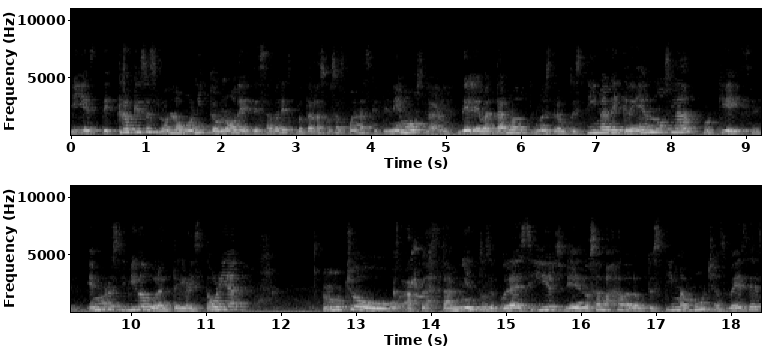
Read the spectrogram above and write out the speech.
Y este, creo que eso es lo, lo bonito, ¿no? De, de, saber explotar las cosas buenas que tenemos, claro. de levantarnos nuestra autoestima, de creérnosla, porque Sí. hemos recibido durante la historia mucho aplastamiento, se podría decir, Sí. eh, nos han bajado la autoestima muchas veces.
